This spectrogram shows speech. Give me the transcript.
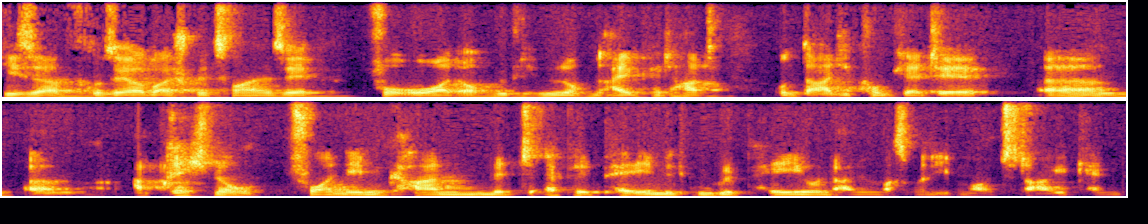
dieser Friseur beispielsweise vor Ort auch wirklich nur noch ein iPad hat und da die komplette ähm, ähm, Abrechnung vornehmen kann mit Apple Pay, mit Google Pay und allem, was man eben heutzutage kennt.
